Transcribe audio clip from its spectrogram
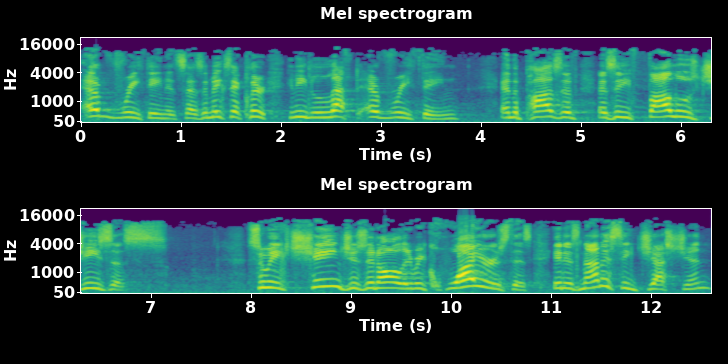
everything, it says. It makes that clear. And he left everything. And the positive is that he follows Jesus. So he exchanges it all. It requires this. It is not a suggestion,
